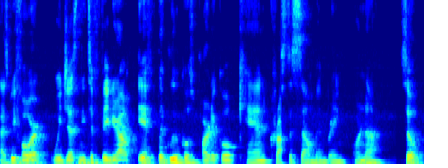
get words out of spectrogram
as before, we just need to figure out if the glucose particle can cross the cell membrane or not. So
